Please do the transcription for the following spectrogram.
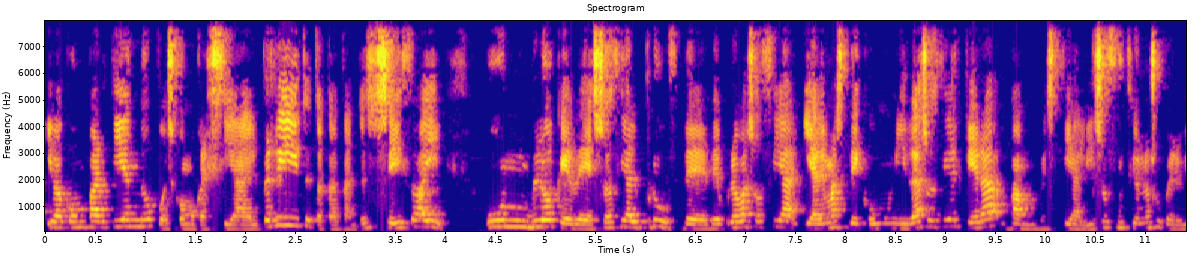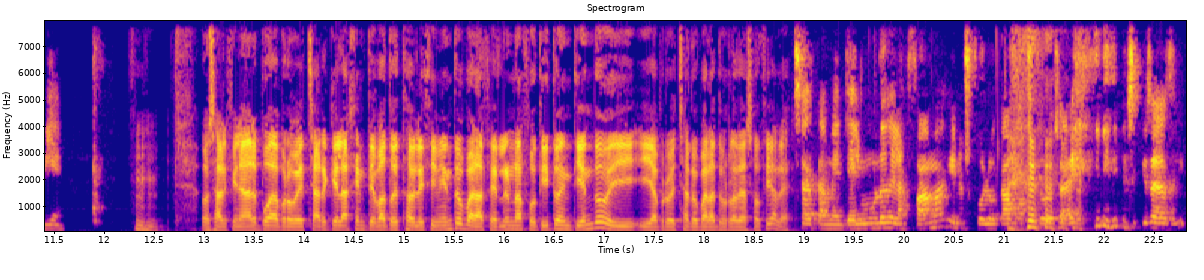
iba compartiendo pues cómo crecía el perrito y tal, tal, Entonces se hizo ahí un bloque de social proof, de, prueba social y además de comunidad social que era, vamos, bestial. Y eso funcionó súper bien. O sea, al final puede aprovechar que la gente va a tu establecimiento para hacerle una fotito, entiendo, y, aprovecharlo para tus redes sociales. Exactamente, el muro de la fama que nos colocamos todos ahí. es que es así.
